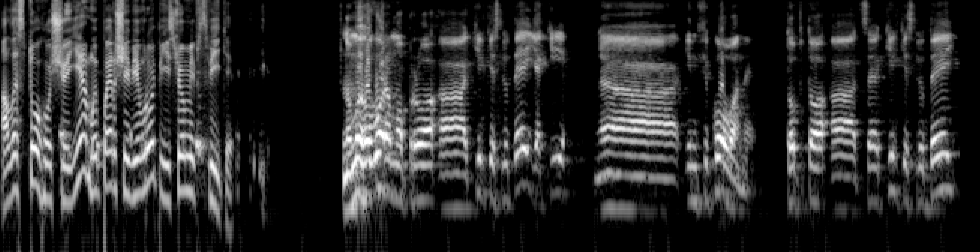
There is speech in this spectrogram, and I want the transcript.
Але з того, що є, ми перші в Європі і сьомі в світі. Ну, ми говоримо про а, кількість людей, які а, інфіковані. Тобто, а, це кількість людей,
